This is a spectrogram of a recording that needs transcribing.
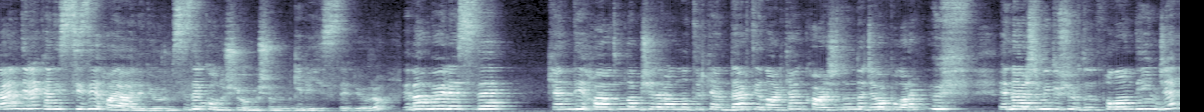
Ben direkt hani sizi hayal ediyorum. Size konuşuyormuşum gibi hissediyorum. Ve ben böyle size kendi hayatımdan bir şeyler anlatırken, dert yanarken karşılığında cevap olarak üf enerjimi düşürdün falan deyince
